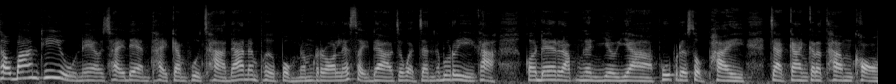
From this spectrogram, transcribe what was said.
ชาวบ้านที่อยู่แนวชายแดนไทยกัมพูชาด้านอำเภอป่งน้ำร้อนและสอยดาวจังหวัดจันทบุรีค่ะ ก็ได้รับเงินเยียวยาผู้ประสบภัย จากการกระทำของ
